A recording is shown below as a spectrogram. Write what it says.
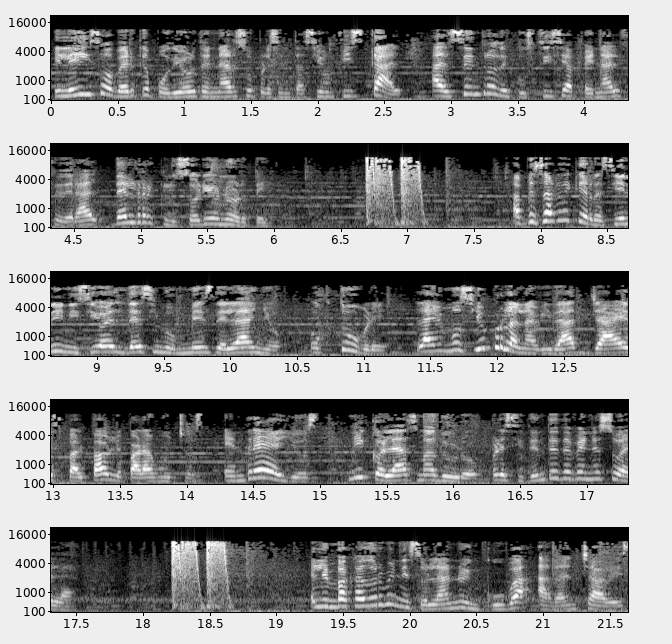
y le hizo ver que podía ordenar su presentación fiscal al Centro de Justicia Penal Federal del Reclusorio Norte. A pesar de que recién inició el décimo mes del año, octubre, la emoción por la Navidad ya es palpable para muchos, entre ellos Nicolás Maduro, presidente de Venezuela. El embajador venezolano en Cuba, Adán Chávez,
